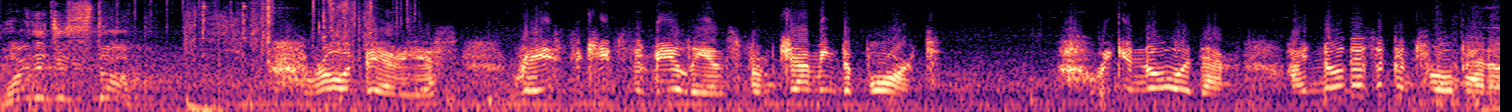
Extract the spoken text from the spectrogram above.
Why did you stop? Road barriers, raised to keep civilians from jamming the port. We can lower them. I know there's a control panel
